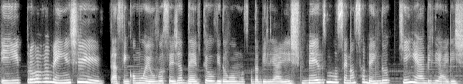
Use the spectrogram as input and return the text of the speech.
E provavelmente, assim como eu, você já deve ter ouvido alguma música da Billie Eilish, mesmo você não sabendo quem é a Billie Eilish,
